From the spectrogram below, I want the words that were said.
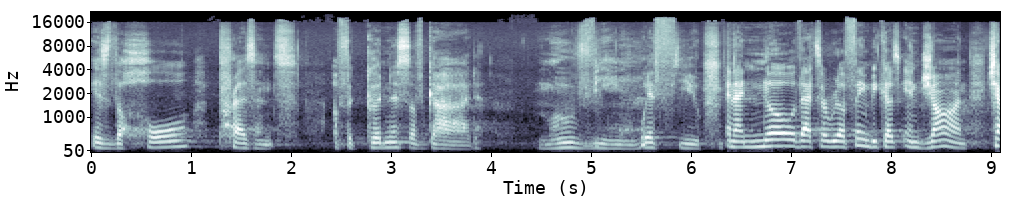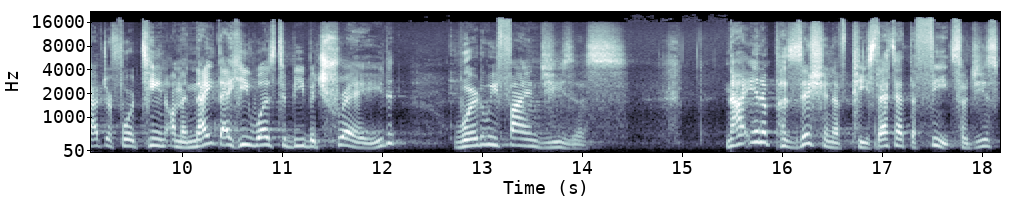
is the whole presence of the goodness of God moving with you. And I know that's a real thing because in John chapter 14, on the night that he was to be betrayed, where do we find Jesus? Not in a position of peace, that's at the feet. So Jesus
